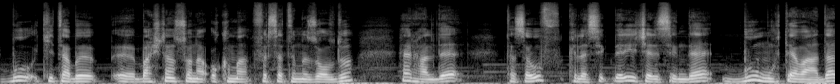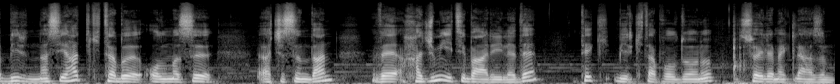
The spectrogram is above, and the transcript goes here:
bu kitabı e, baştan sona okuma fırsatımız oldu. Herhalde tasavvuf klasikleri içerisinde bu muhtevada bir nasihat kitabı olması açısından ve hacmi itibariyle de tek bir kitap olduğunu söylemek lazım.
